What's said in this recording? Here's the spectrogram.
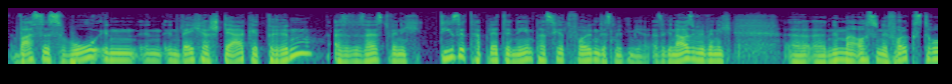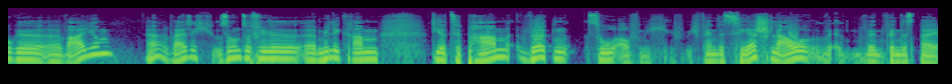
was ist wo in, in, in welcher Stärke drin. Also das heißt, wenn ich diese Tablette nehme, passiert Folgendes mit mir. Also genauso wie wenn ich, äh, äh nimm mal auch so eine Volksdroge äh, Valium, ja, weiß ich, so und so viel äh, Milligramm Diazepam wirken so auf mich. Ich fände es sehr schlau, wenn, wenn das bei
